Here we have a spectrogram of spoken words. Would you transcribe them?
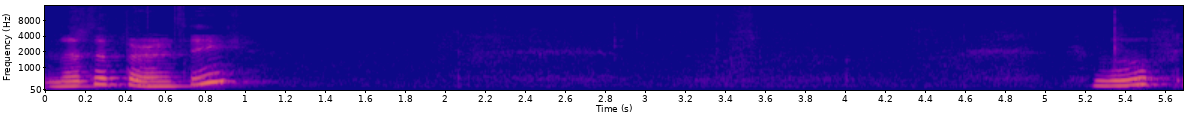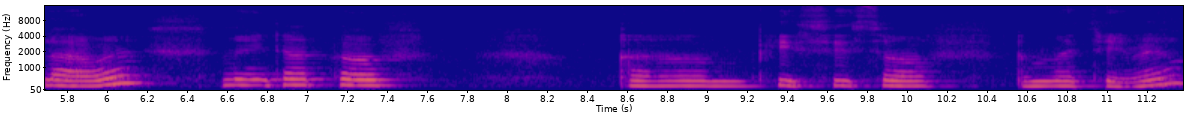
another birdie. Some More flowers made up of um, pieces of material.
